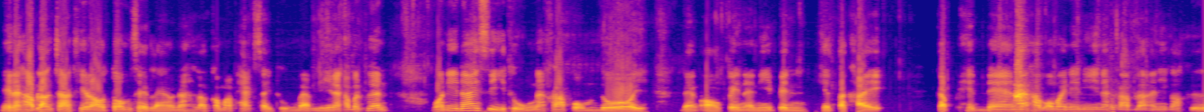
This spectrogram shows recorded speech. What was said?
เนี่ยนะครับหลังจากที่เราต้มเสร็จแล้วนะ เราก็มาแพ็คใส่ถุงแบบนี้นะครับเพื่อนๆวันนี้ได้สี่ถุงนะครับผมโดยแบ่งออกเป็นอันนี้เป็นเห็ดตะไคร้กับเห็ดแดงนะครับ เอาไว้ในนี้นะครับ แล้วอันนี้ก็คือ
